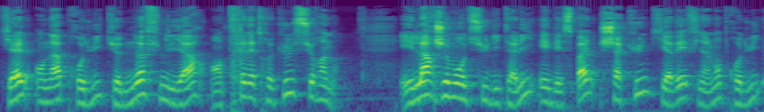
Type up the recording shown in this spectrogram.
qui elle en a produit que 9 milliards en très net recul sur un an. Et largement au-dessus de l'Italie et de l'Espagne, chacune qui avait finalement produit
